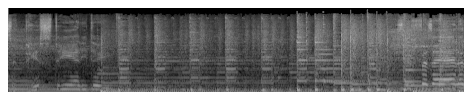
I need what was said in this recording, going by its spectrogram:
cette triste réalité. Tu faisais le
